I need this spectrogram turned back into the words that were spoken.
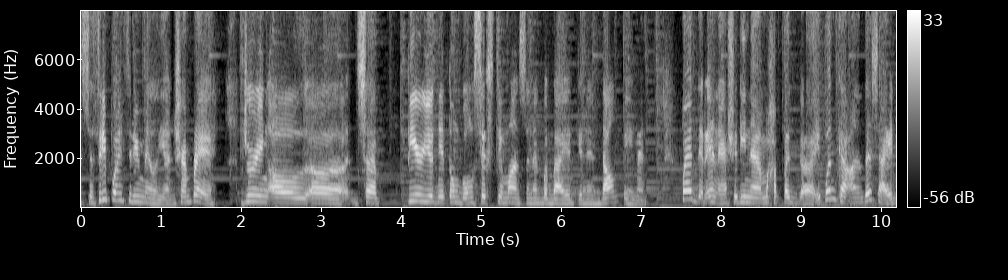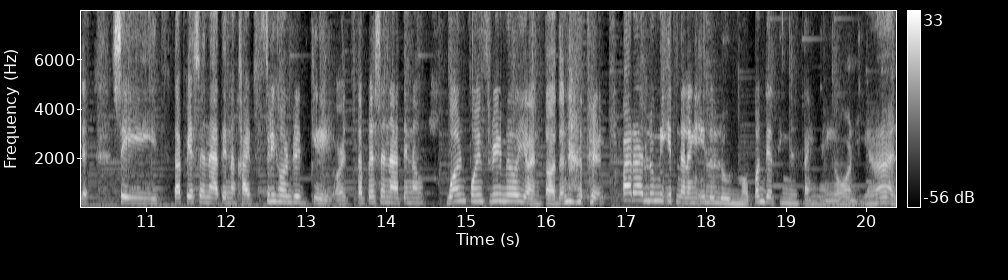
sa 3.3 million, syempre, during all, uh, sa period nitong buong 60 months na nagbabayad ka ng down payment, pwede rin actually na makapag-ipon uh, ka on the side, say, tapyasan natin ng kahit 300k or tapyasan natin ng 1.3 million, todo natin, para lumiit na lang iloloan mo pagdating ng time na yon. Yan.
